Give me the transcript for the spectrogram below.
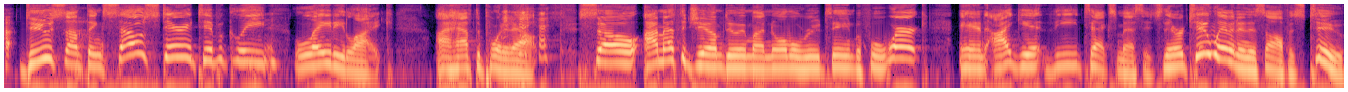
do something so stereotypically ladylike. I have to point it out. So I'm at the gym doing my normal routine before work, and I get the text message. There are two women in this office, two.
